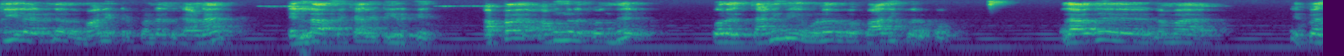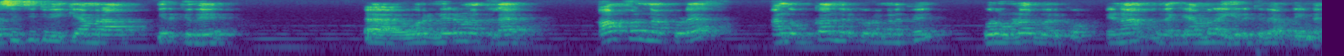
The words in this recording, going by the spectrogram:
கீழே இருந்து அதை மானிட்டர் பண்றதுக்கான எல்லா ஃபெக்காலிட்டி இருக்கு. அப்ப அவங்களுக்கு வந்து ஒரு தனிமை உணர்வு பாதிப்பு இருக்கும். அதாவது நம்ம இப்ப சிசிடிவி கேமரா இருக்குது. ஒரு நிறுவனத்துல. ஆஃப் பண்ணா கூட அங்க உட்கார்ந்து இருக்கிறவங்களுக்கு ஒரு உணர்வு இருக்கும். ஏன்னா அந்த கேமரா இருக்குது அப்படின்னு.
